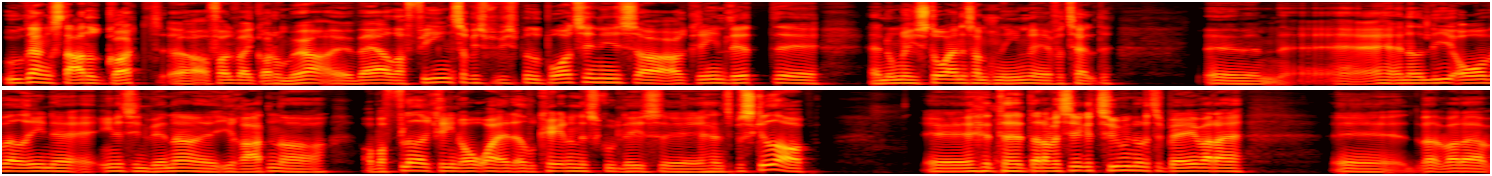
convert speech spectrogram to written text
Udgangen startede godt, øh, og folk var i godt humør. Øh, vejret var fint, så vi, vi spillede bordtennis og, og grinede lidt øh, af nogle af historierne, som den ene jeg fortalte. Øh, øh, han havde lige overvejet en af, en af sine venner øh, i retten, og, og var flad af grin over, at advokaterne skulle læse øh, hans beskeder op. Øh, da, da der var cirka 20 minutter tilbage, var der... Øh, var, var der,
